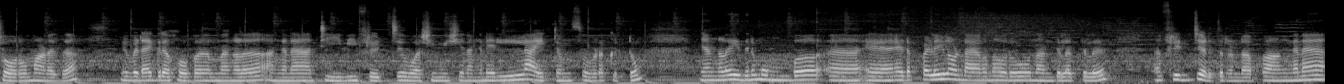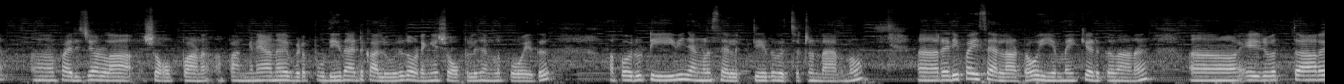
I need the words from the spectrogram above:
ഷോറൂമാണിത് ഇവിടെ ഗൃഹോപകരണങ്ങൾ അങ്ങനെ T V fridge washing machine അങ്ങനെ എല്ലാ ഐറ്റംസും ഇവിടെ കിട്ടും. ഞങ്ങൾ ഇതിനു മുമ്പ് എടപ്പള്ളിയിലുണ്ടായിരുന്ന ഒരു നന്ദിലത്തിൽ ഫ്രിഡ്ജ് എടുത്തിട്ടുണ്ട്. അപ്പോൾ അങ്ങനെ പരിചയമുള്ള ഷോപ്പാണ് അപ്പോൾ അങ്ങനെയാണ് ഇവിടെ പുതിയതായിട്ട് കലൂർ തുടങ്ങിയ ഷോപ്പിൽ ഞങ്ങൾ പോയത്. അപ്പോൾ ഒരു ടി വി ഞങ്ങൾ സെലക്ട് ചെയ്ത് വെച്ചിട്ടുണ്ടായിരുന്നു. റെഡി പൈസ അല്ല കേട്ടോ ഇ എം ഐക്ക് എടുത്തതാണ്. എഴുപത്താറ്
